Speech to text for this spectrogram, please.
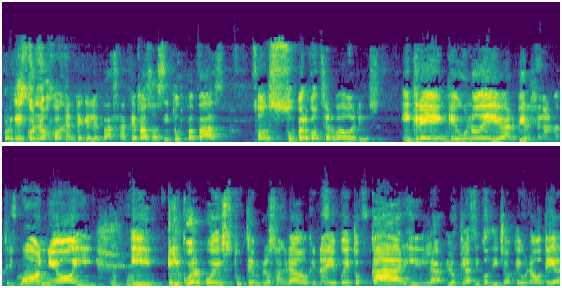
porque conozco a gente que le pasa, ¿qué pasa si tus papás son súper conservadores? Y creen que uno debe llegar virgen al matrimonio y, y, el cuerpo es tu templo sagrado que nadie puede tocar y los clásicos dichos que una botella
